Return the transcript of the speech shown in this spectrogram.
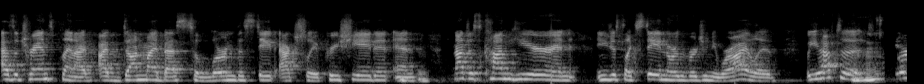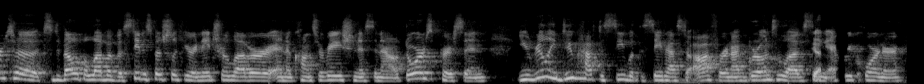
as a transplant, I've, I've done my best to learn the state, actually appreciate it, and mm-hmm. not just come here and, and you just like stay in Northern Virginia where I live but you have to mm-hmm. in order to, to develop a love of a state especially if you're a nature lover and a conservationist and outdoors person you really do have to see what the state has to offer. And i've grown to love seeing yeah. every corner.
